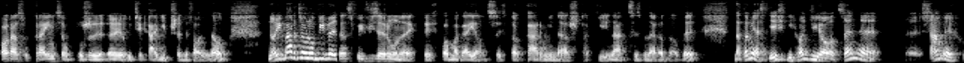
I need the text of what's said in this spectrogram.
oraz Ukraińcom, którzy e, uciekali przed wojną. No i bardzo lubimy ten swój wizerunek tych pomagających. To karmi nasz taki narcyzm narodowy. Natomiast jeśli chodzi o ocenę samych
